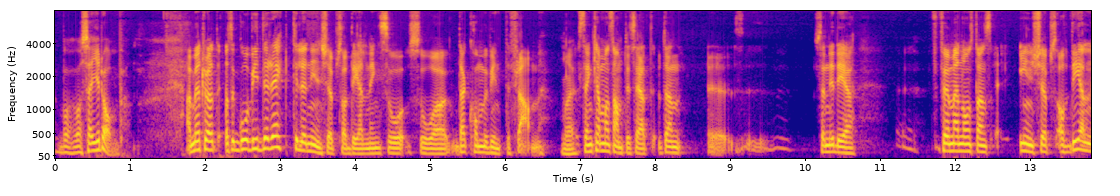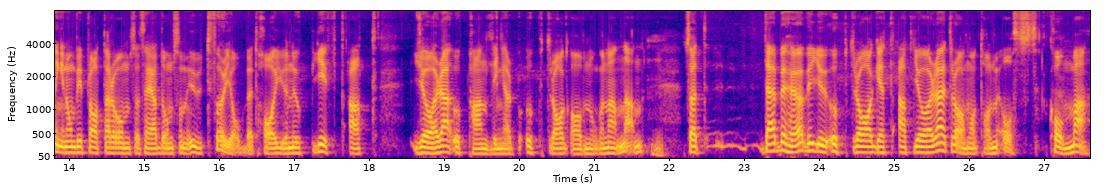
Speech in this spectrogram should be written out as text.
vad, vad, säger de? Ja, men jag tror att alltså, går vi direkt till en inköpsavdelning så, så där kommer vi inte fram. Nej. Sen kan man samtidigt säga att utan, eh, sen är det, för jag någonstans inköpsavdelningen, om vi pratar om så att säga, de som utför jobbet, har ju en uppgift att göra upphandlingar på uppdrag av någon annan. Mm. Så att där behöver ju uppdraget att göra ett ramavtal med oss komma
